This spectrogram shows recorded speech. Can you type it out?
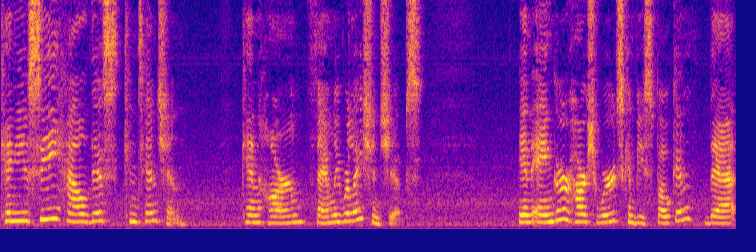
Can you see how this contention can harm family relationships? In anger, harsh words can be spoken that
